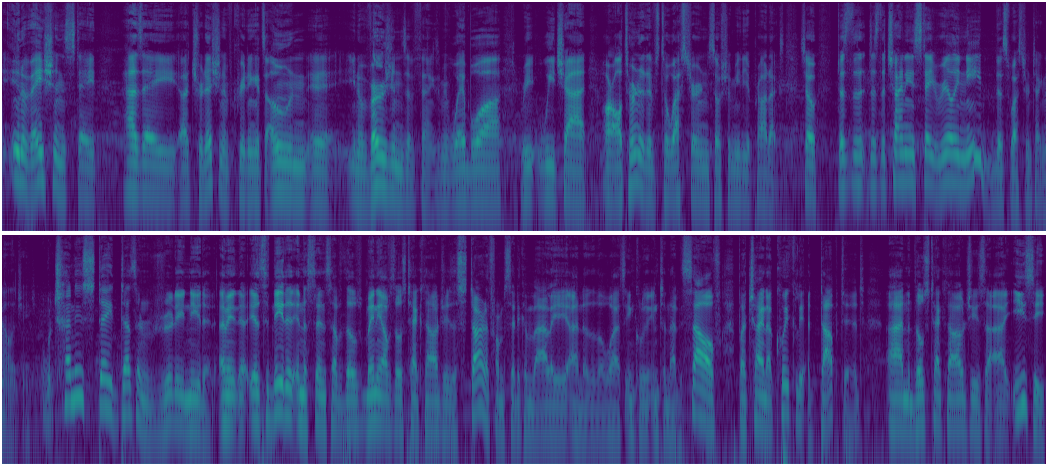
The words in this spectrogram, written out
innovation state has a, a, tradition of creating its own, uh, you know, versions of things. I mean, Weibo, Re- WeChat are alternatives to Western social media products. So, does the does the Chinese state really need this Western technology? Well, Chinese state doesn't really need it. I mean, it's needed in the sense of those many of those technologies started from Silicon Valley and the West, including internet itself. But China quickly adopted, and those technologies are easy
